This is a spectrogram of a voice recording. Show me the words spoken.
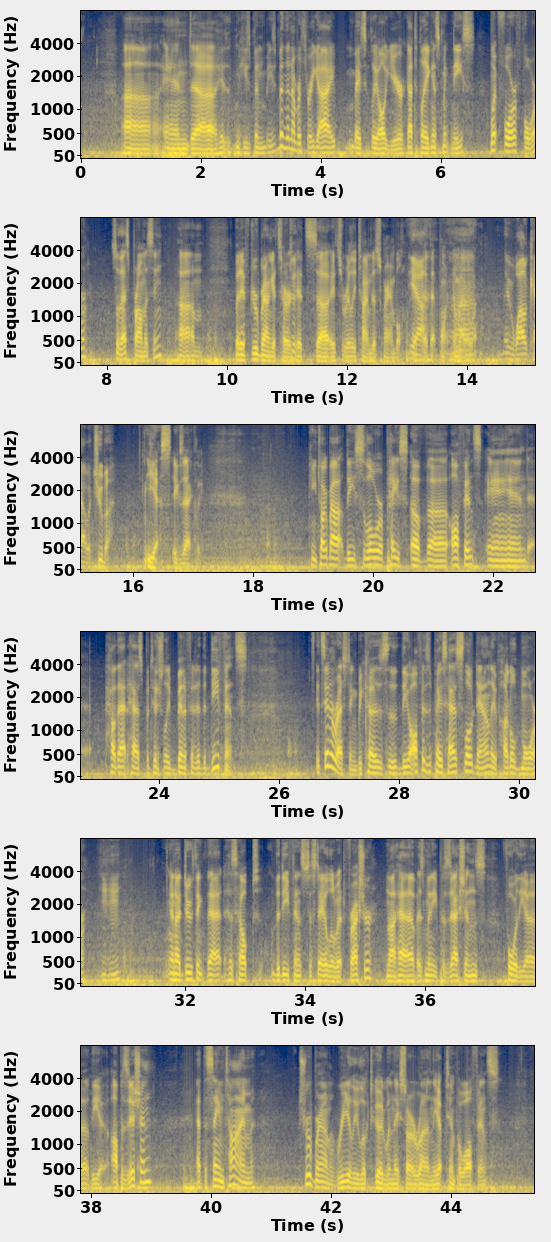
Uh, and uh, his, he's been he's been the number three guy basically all year. Got to play against McNeese, went four four, so that's promising. Um, but if Dru Brown gets hurt, it's uh, it's really time to scramble. at- Yeah. at, that point, no matter Uh, what. Maybe Wildcat with Chuba. Yes, exactly. Can you talk about the slower pace of uh, offense and how that has potentially benefited the defense? It's interesting because the, the offensive pace has slowed down. They've huddled more. Mm-hmm. And I do think that has helped the defense to stay a little bit fresher, not have as many possessions for the uh, the opposition. At the same time, Dru Brown really looked good when they started running the up tempo offense,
